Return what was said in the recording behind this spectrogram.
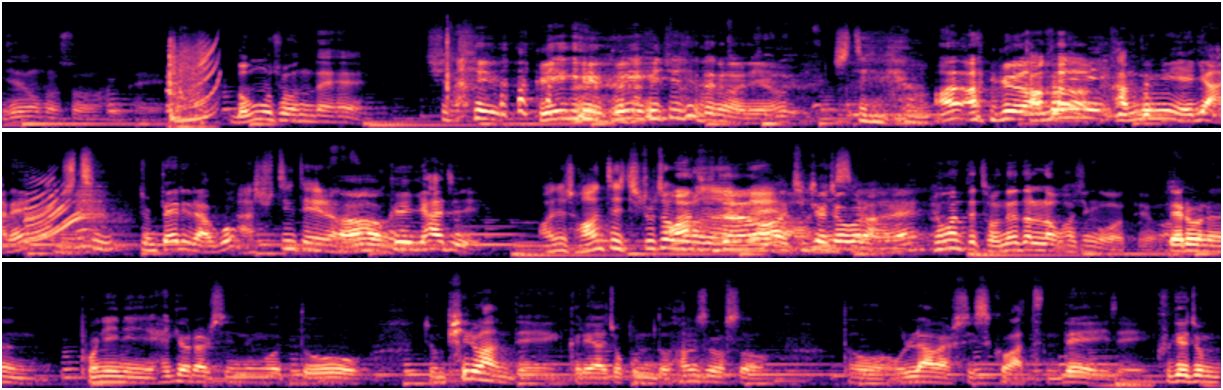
이재성 선수한테 너무 좋은데 슈팅 그 얘기 그 얘기 해주셔야 되는 거 아니에요? 슈팅이요. 아, 아니 그 아까 감독님이 감독님 얘기 안 해? 슈팅 좀 때리라고? 아 슈팅 때리라고. 아, 그 얘기 하지. 아니 저한테 직접적으로는 아, 진짜요? 네, 아, 직접적으로 안안 했어요. 해? 형한테 전해달라고 하신 것 같아요. 때로는 본인이 해결할 수 있는 것도 좀 필요한데 그래야 조금 더 선수로서 더 올라갈 수 있을 것 같은데 이제 그게 좀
